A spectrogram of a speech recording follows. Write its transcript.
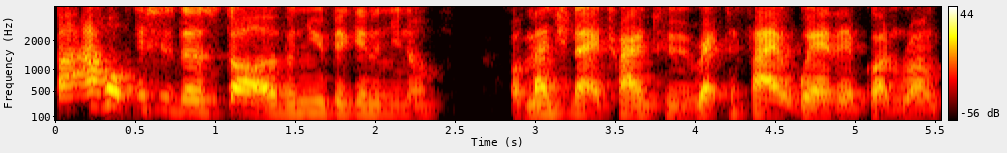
But I hope this is the start of a new beginning, you know, of Manchester United trying to rectify where they've gone wrong.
